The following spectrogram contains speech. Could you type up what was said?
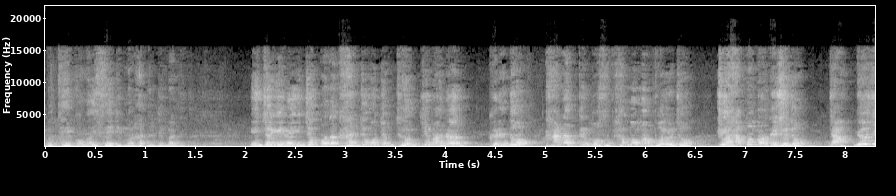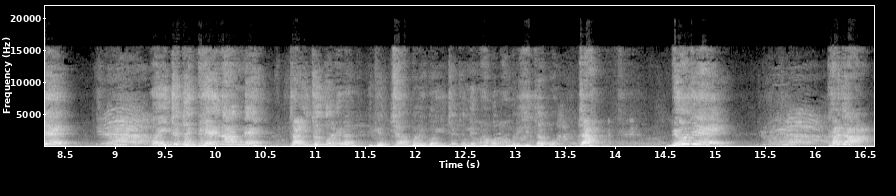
뭐 대꾸가 있어야지 뭘 하든지 말든지. 이쪽에는 이쪽보다 간격은 좀 적지만은 그래도 단합된 모습 한 번만 보여줘. 큐 한 번만 내줘줘. 자, 뮤직! 그 이쪽 동네 배 나왔네. 자, 이쪽 동네는 이렇게 치워버리고 이쪽 동네만 하고 마무리 짓자고. 자, 뮤직! 가자!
